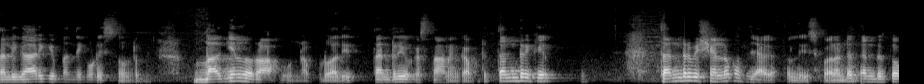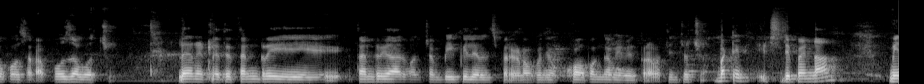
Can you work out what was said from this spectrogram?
తల్లిగారికి ఇబ్బంది కూడా ఇస్తూ ఉంటుంది. భాగ్యంలో రాహు ఉన్నప్పుడు అది తండ్రి యొక్క స్థానం కాబట్టి తండ్రికి తండ్రి విషయంలో కొంత జాగ్రత్తలు తీసుకోవాలంటే తండ్రితో ఒక్కోసారి అపోజ్ అవ్వచ్చు. లేనట్లయితే తండ్రి తండ్రి గారు కొంచెం బీపీ లెవెల్స్ పెరగడం కొంచెం కోపంగా మీ మీద ప్రవర్తించవచ్చు. బట్ ఇట్స్ డిపెండ్ ఆన్ మీ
